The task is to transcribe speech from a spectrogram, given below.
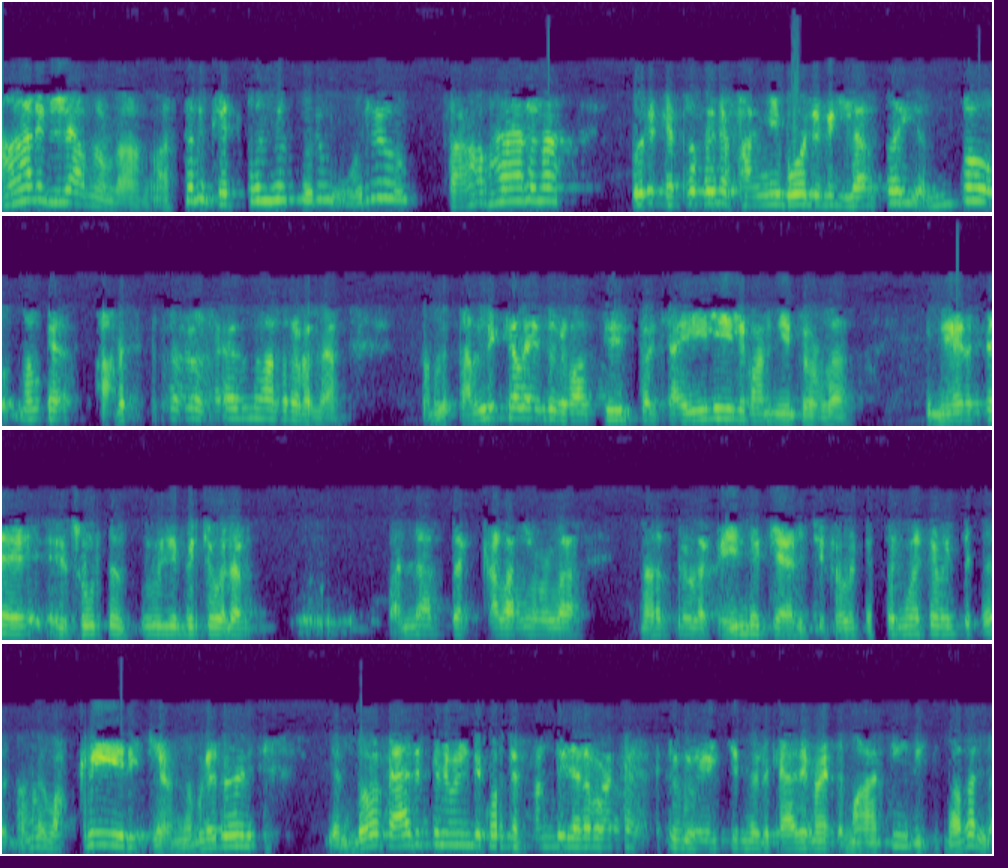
ആരില്ല എന്നുള്ളതാണ്. അത്തരം കെട്ടുന്ന ഒരു ഒരു സാധാരണ ഒരു കെട്ടത്തിന്റെ ഭംഗി പോലും ഇല്ലാത്ത എന്തോ നമുക്ക് എന്ന് മാത്രമല്ല നമ്മൾ തള്ളിക്കളയുന്ന ഒരു വാസ്തുവിൽപ്പ ശൈലിയിൽ പണിഞ്ഞിട്ടുള്ള നേരത്തെ സുഹൃത്ത് സൂചിപ്പിച്ച പോലെ വല്ലാത്ത കളറിലുള്ള നിറത്തിലുള്ള പെയിന്റൊക്കെ അടിച്ചിട്ടുള്ള ചിത്രങ്ങളൊക്കെ വെച്ചിട്ട് നമ്മൾ വക്രീകരിക്കുകയാണ്. നമ്മളിത് എന്തോ കാര്യത്തിന് വേണ്ടി കുറച്ച് ഫണ്ട് ചെലവാക്കാൻ ഉപയോഗിക്കുന്ന ഒരു കാര്യമായിട്ട് മാറ്റിയിരിക്കുന്നു. അതല്ല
